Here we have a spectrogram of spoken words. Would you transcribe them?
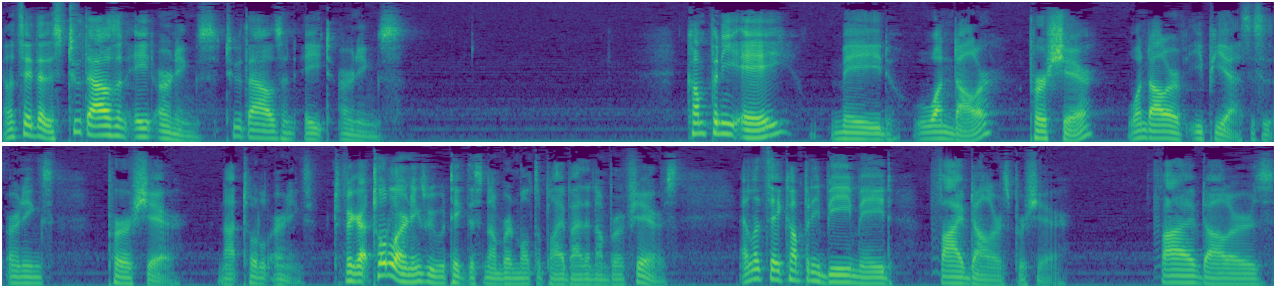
And let's say that is 2008 earnings. 2008 earnings. Company A made $1 per share. $1 of EPS. This is earnings per share, not total earnings. To figure out total earnings, we would take this number and multiply by the number of shares. And let's say company B made $5 per share. $5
